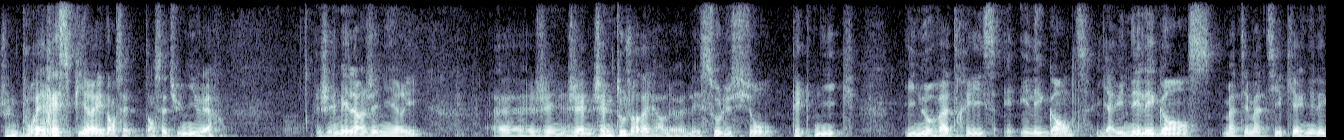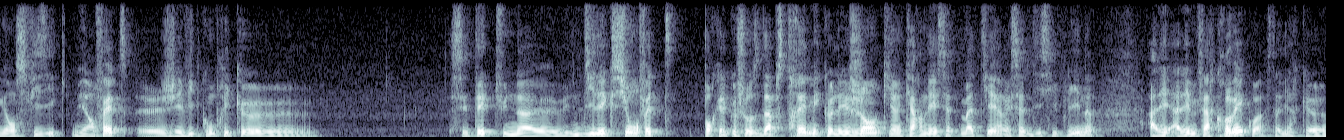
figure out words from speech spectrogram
je ne pourrais respirer dans, cette, dans cet univers. J'aimais l'ingénierie. Euh, j'aime toujours d'ailleurs les solutions techniques innovatrices et élégantes. Il y a une élégance mathématique, il y a une élégance physique. Mais en fait, euh, j'ai vite compris que c'était une, euh, une, dilection en fait, pour quelque chose d'abstrait, mais que les gens qui incarnaient cette matière et cette discipline allaient, allaient me faire crever. C'est-à-dire que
